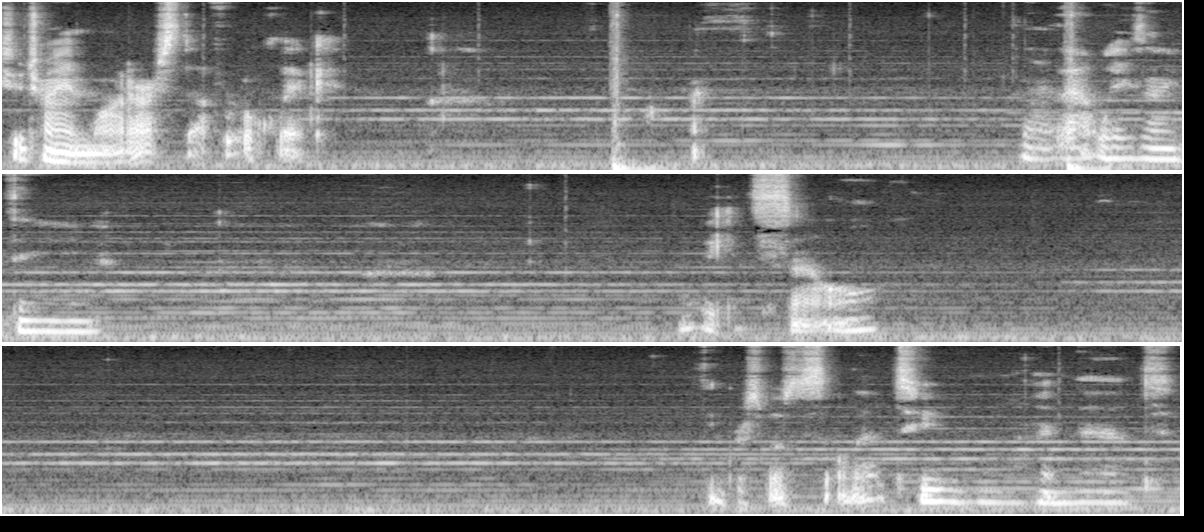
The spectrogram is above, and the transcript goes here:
Should try and mod our stuff real quick. Not that weighs anything. We can sell. I think we're supposed to sell that too, and that.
